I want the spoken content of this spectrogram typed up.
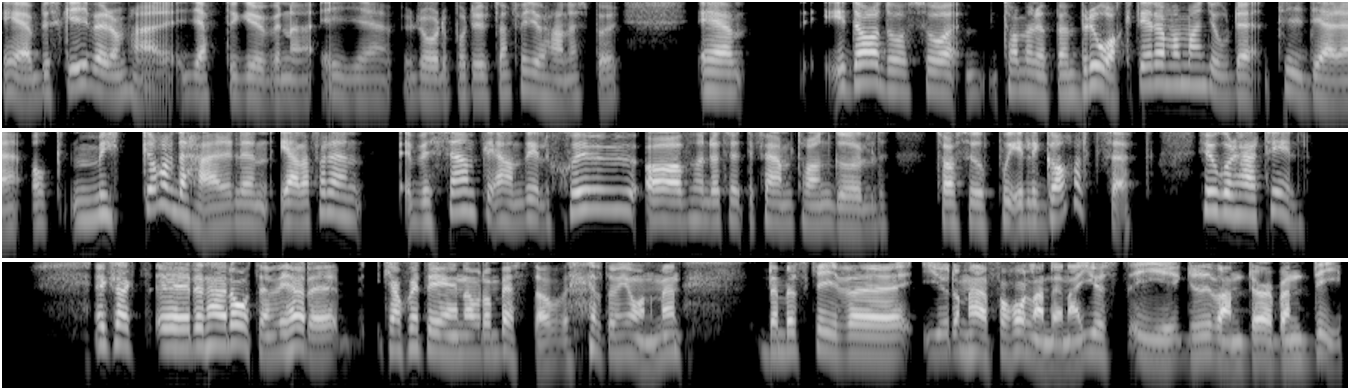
eh, beskriver de här jättegruvorna i eh, Rådeport utanför Johannesburg. Eh, idag då så tar man upp en bråkdel av vad man gjorde tidigare och mycket av det här, eller en, i alla fall en väsentlig andel, 7 av 135 ton guld tas upp på illegalt sätt. Hur går det här till? Exakt, eh, den här låten vi hörde kanske inte är en av de bästa av Elton John, men den beskriver ju de här förhållandena just i gruvan Durban Deep,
